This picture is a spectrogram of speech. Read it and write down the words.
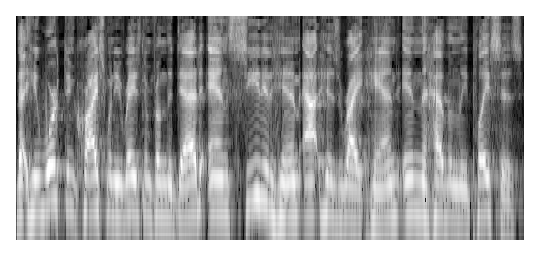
that he worked in Christ when he raised him from the dead and seated him at his right hand in the heavenly places.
